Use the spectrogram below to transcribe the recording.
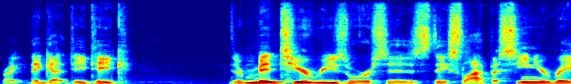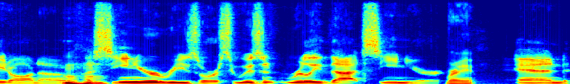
Right, they got they take their mid tier resources, they slap a senior rate on them, a Mhm. senior resource who isn't really that senior, Right. and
